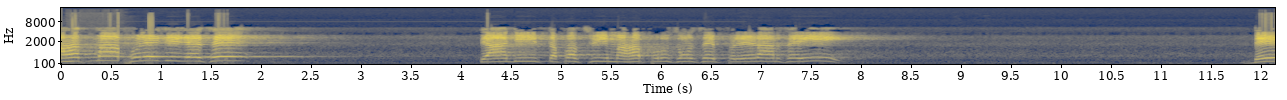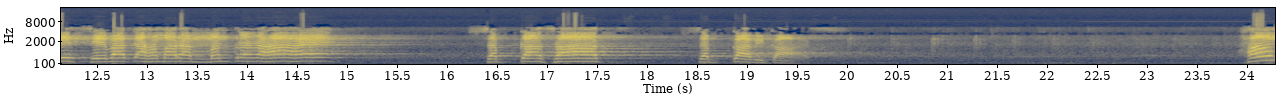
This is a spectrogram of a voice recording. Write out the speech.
महात्मा फुले जी जैसे त्यागी तपस्वी महापुरुषों से प्रेरणा से ही देश सेवा का हमारा मंत्र रहा है, सबका साथ, सबका विकास। हम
